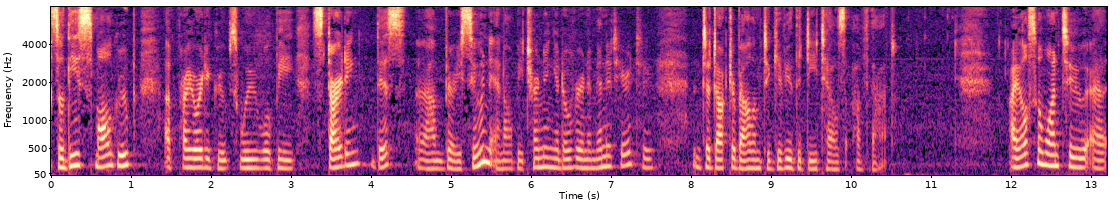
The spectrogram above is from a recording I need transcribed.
So these small group of priority groups, we will be starting this um, very soon, and I'll be turning it over in a minute here to, to Dr. Ballem to give you the details of that. I also want to uh,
